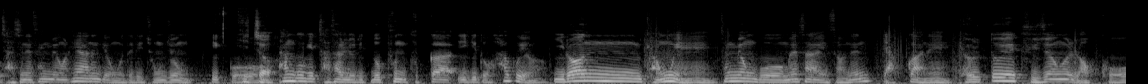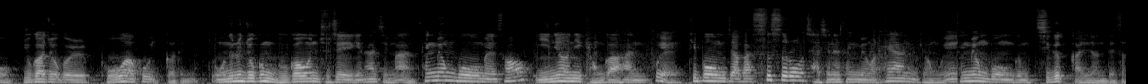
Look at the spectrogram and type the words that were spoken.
자신의 생명을 해하는 경우들이 종종 있고 있죠. 한국이 자살률이 높은 국가이기도 하고요. 이런 경우에 생명보험 회사에서는 약관에 별도의 규정을 넣고 유가족을 보호하고 있거든요. 오늘은 조금 무거운 주제이긴 하지만 생명보험에서 2년이 경과한 후에 피보험자가 스스로 자신의 생명을 해한 경우에 생명보험금 지급 관련돼서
